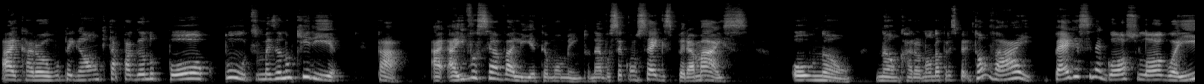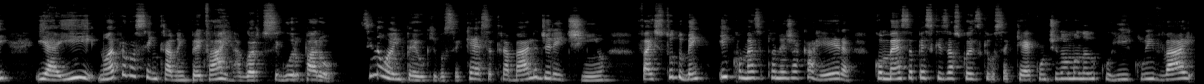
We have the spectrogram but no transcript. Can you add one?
Ai, Carol, eu vou pegar um que tá pagando pouco. Putz, mas eu não queria. Tá. Aí você avalia teu momento, né? Você consegue esperar mais? Ou não? Não, Carol, não dá pra esperar. Então vai, pega esse negócio logo aí. E aí, não é para você entrar no emprego e agora o seguro parou. Se não é o emprego que você quer, você trabalha direitinho, faz tudo bem e começa a planejar a carreira, começa a pesquisar as coisas que você quer, continua mandando currículo e vai,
